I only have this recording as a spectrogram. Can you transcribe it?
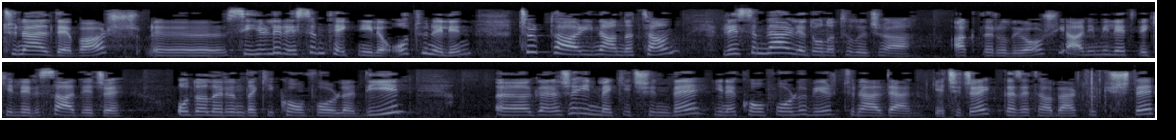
tünel de var. Ee, sihirli resim tekniğiyle o tünelin Türk tarihini anlatan resimlerle donatılacağı aktarılıyor. Yani milletvekilleri sadece odalarındaki konforla değil, e, garaja inmek için de yine konforlu bir tünelden geçecek. Gazete Habertürk işte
